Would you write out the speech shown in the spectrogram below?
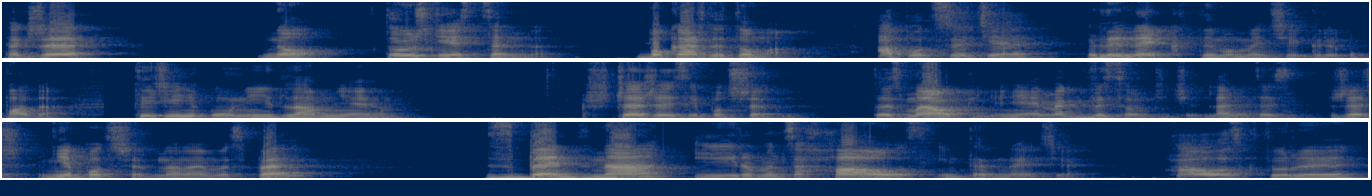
Także, no, to już nie jest cenne, bo każdy to ma. A po trzecie, rynek w tym momencie gry upada. Tydzień Unii dla mnie, szczerze, jest niepotrzebny. To jest moja opinia, nie wiem jak wy sądzicie. Dla mnie to jest rzecz niepotrzebna na MSP, zbędna i robiąca chaos w internecie. Chaos, który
